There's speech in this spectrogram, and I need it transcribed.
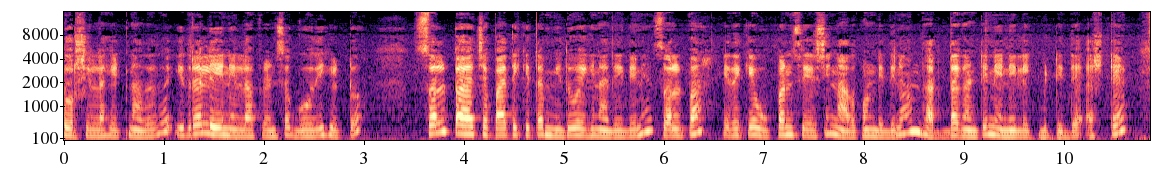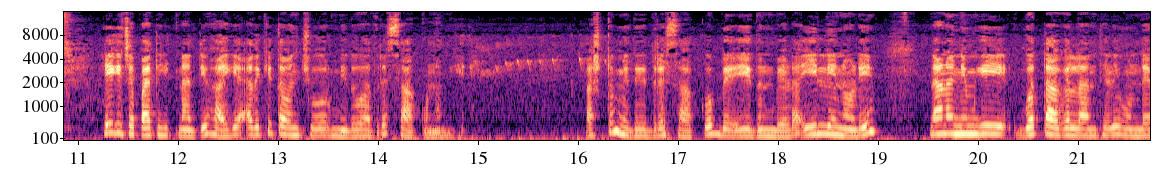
ತೋರಿಸಿಲ್ಲ ಹಿಟ್ಟನ್ನಾದದು ನಾದೋದು ಇದರಲ್ಲಿ ಏನಿಲ್ಲ ಫ್ರೆಂಡ್ಸ್ ಗೋಧಿ ಹಿಟ್ಟು. ಸ್ವಲ್ಪ ಚಪಾತಿಗಿಂತ ಮಿದುವಾಗಿ ನಾದಿದ್ದೀನಿ. ಸ್ವಲ್ಪ ಇದಕ್ಕೆ ಉಪ್ಪನ್ನು ಸೇರಿಸಿ ನಾದ್ಕೊಂಡಿದ್ದೀನಿ. ಒಂದು ಅರ್ಧ ಗಂಟೆ ನೆನೆಲಿಕ್ಕೆ ಬಿಟ್ಟಿದ್ದೆ ಅಷ್ಟೇ. ಹೇಗೆ ಚಪಾತಿ ಹಿಟ್ಟು ನಾದ್ತೀವಿ ಹಾಗೆ ಅದಕ್ಕಿಂತ ಒಂಚೂರು ಮಿದು ಆದರೆ ಸಾಕು ನಮಗೆ. ಅಷ್ಟು ಮಿದು ಇದ್ರೆ ಸಾಕು. ಬೇ ಇದನ್ನು ಬೇಡ. ಇಲ್ಲಿ ನೋಡಿ, ನಾನು ನಿಮಗೆ ಗೊತ್ತಾಗಲ್ಲ ಅಂಥೇಳಿ ಉಂಡೆ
